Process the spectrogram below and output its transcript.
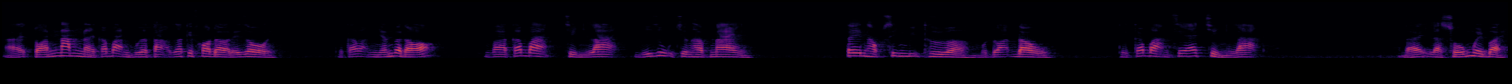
Đấy, toán 5 này các bạn vừa tạo ra cái folder đấy rồi thì các bạn nhấn vào đó. Và các bạn chỉnh lại ví dụ trường hợp này. Tên học sinh bị thừa một đoạn đầu. Thì các bạn sẽ chỉnh lại. Đấy, là số 17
